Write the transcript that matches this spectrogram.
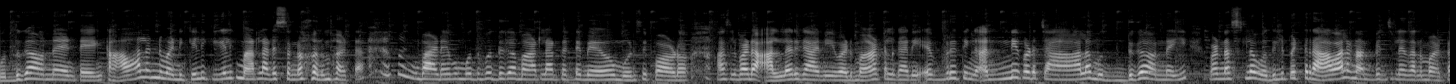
ముద్దుగా ఉన్నాయంటే ఇంకా కావాలని వాడిని కెలికి కెలికి మాట్లాడిస్తున్నాం అనమాట వాడేమో ముద్దు ముద్దుగా మాట్లాడుతుంటే మేమేమో మురిసిపోవడం అసలు వాడు అల్లరి కానీ వాడి మాటలు కానీ ఎవ్రీథింగ్ అన్నీ కూడా చాలా ముద్దుగా ఉన్నాయి. వాడిని అసలు వదిలిపెట్టి రావాలని అనిపించలేదన్నమాట.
